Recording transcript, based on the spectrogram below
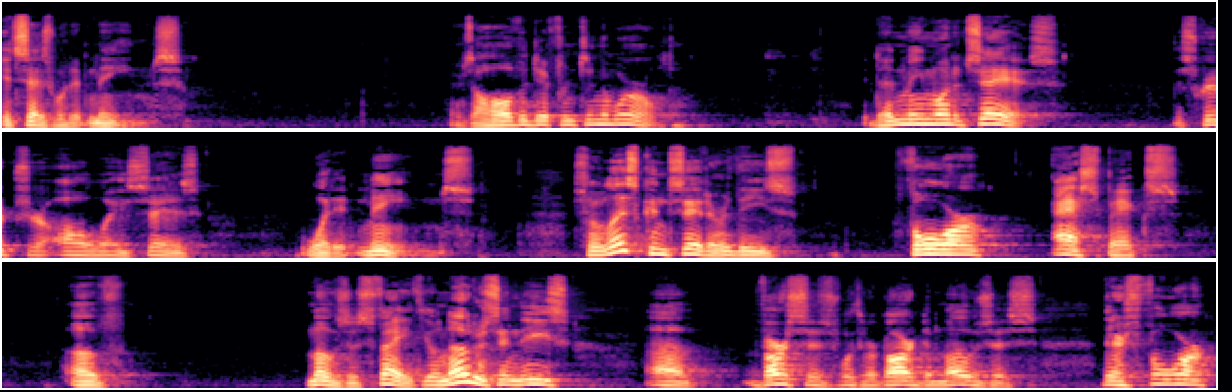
it says what it means. There's all the difference in the world. It doesn't mean what it says. The Scripture always says what it means. So let's consider these four aspects of Moses' faith. You'll notice in these uh, verses with regard to Moses, there's four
